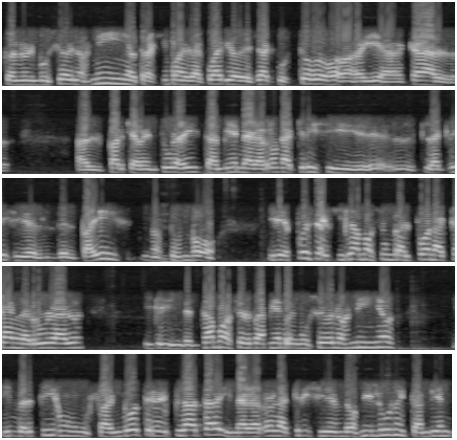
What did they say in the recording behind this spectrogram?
con el Museo de los Niños, trajimos el acuario de Jacques Cousteau ahí acá al, Parque Aventuras, y también me agarró una crisis, la crisis del, país, nos tumbó. Y después alquilamos un galpón acá en la rural, y intentamos hacer también el Museo de los Niños, invertí un fangote de plata y me agarró la crisis del 2001 y también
